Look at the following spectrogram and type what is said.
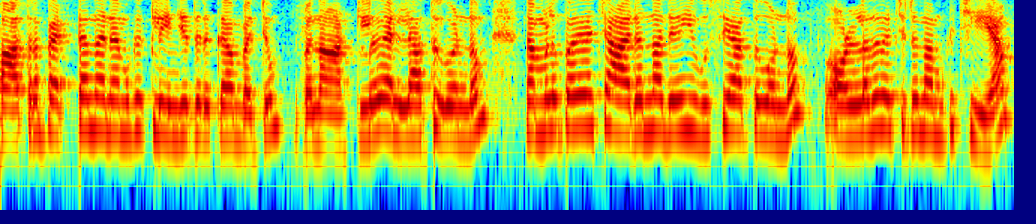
പാത്രം പെട്ടെന്ന് തന്നെ നമുക്ക് ക്ലീൻ ചെയ്തെടുക്കാൻ പറ്റും. ഇപ്പം നാട്ടിൽ എല്ലാത്തുകൊണ്ടും നമ്മളിപ്പോൾ ചാരൊന്നും അധികം യൂസ് ചെയ്യാത്തതുകൊണ്ടും ഉള്ളത് വെച്ചിട്ട് നമുക്ക് ചെയ്യാം.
